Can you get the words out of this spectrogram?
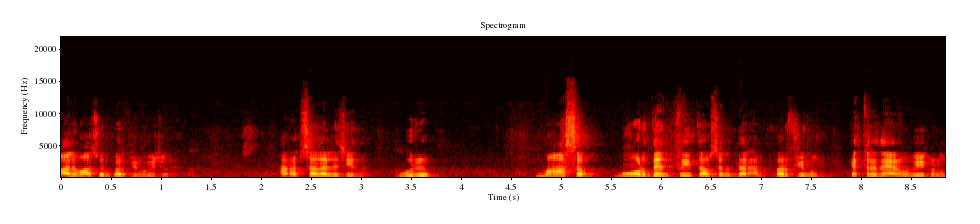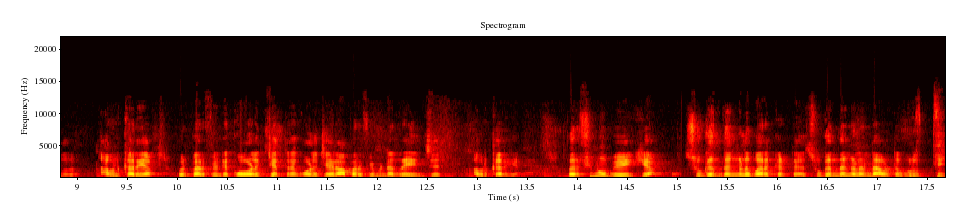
നാല് മാസമോ ഒരു പെർഫ്യൂം ഉപയോഗിച്ചോളെ അറബ്സ് അതല്ല ചെയ്യുന്നത്. ഒരു മാസം മോർ ദാൻ ത്രീ തൗസൻഡ് ദർഹം പെർഫ്യൂം എത്ര നേരം ഉപയോഗിക്കണം എന്നുള്ളത്. അവനക്കറിയാം ഒരു പെർഫ്യൂമിന്റെ ക്വാളിറ്റി എത്ര ക്വാളിറ്റി ആയാലും ആ പെർഫ്യൂമിന്റെ റേഞ്ച് അവർക്കറിയാം. പെർഫ്യൂം ഉപയോഗിക്കുക. സുഗന്ധങ്ങൾ പറക്കട്ടെ സുഗന്ധങ്ങൾ ഉണ്ടാവട്ടെ വൃത്തി.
